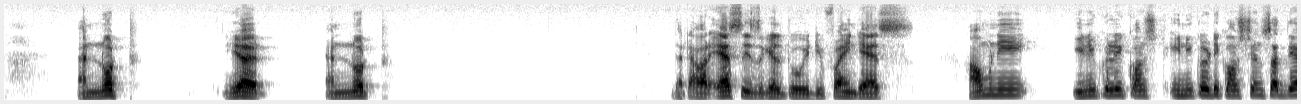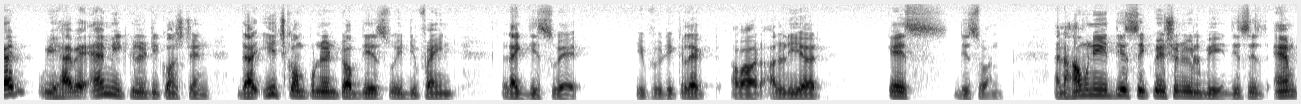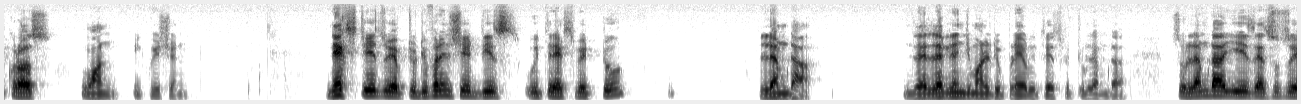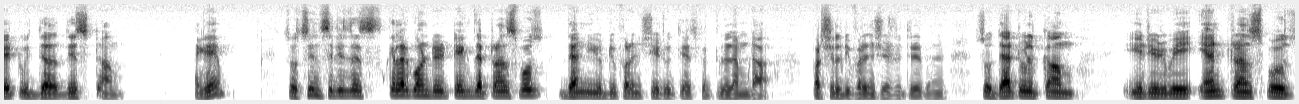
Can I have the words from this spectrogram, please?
note here and note that our S is equal to we defined as how many inequality, const, inequality constants are there? We have a m equality constant that each component of this we defined like this way. If you recollect our earlier case this one and how many this equation will be this is m cross 1 equation. Next is we have to differentiate this with respect to lambda the Lagrange multiplier with respect to lambda. So, lambda is associated with the this term okay. So, since it is a scalar quantity take the transpose then you differentiate with respect to lambda partial differentiate with respect. So, that will come it will be n transpose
